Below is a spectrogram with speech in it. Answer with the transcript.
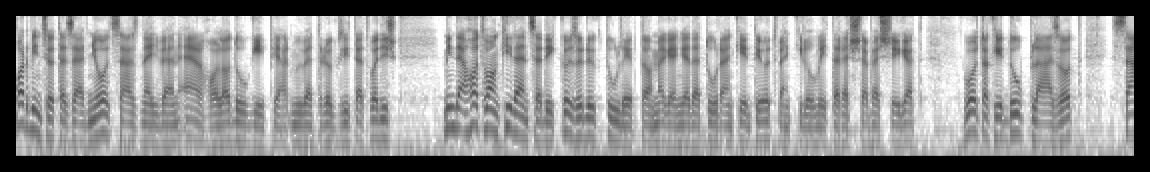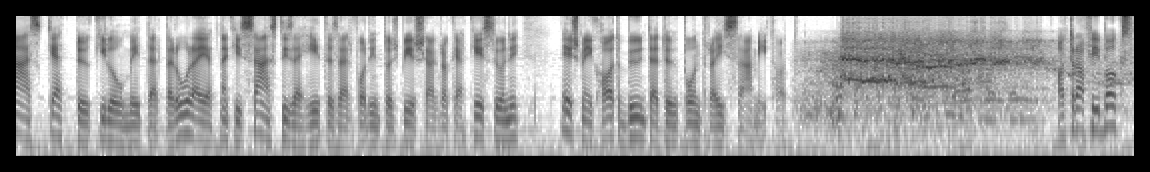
35.840 elhaladó gépjárművet rögzített, vagyis minden 69. közülük túllépte a megengedett óránkénti 50 kilométeres sebességet. Volt, aki duplázott, 102 km per óráért neki 117 ezer forintos bírságra kell készülni, és még 6 büntető pontra is számíthat. A Trafibox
